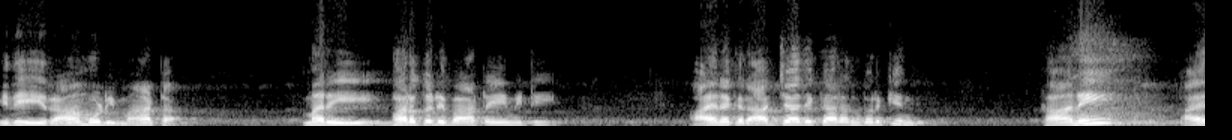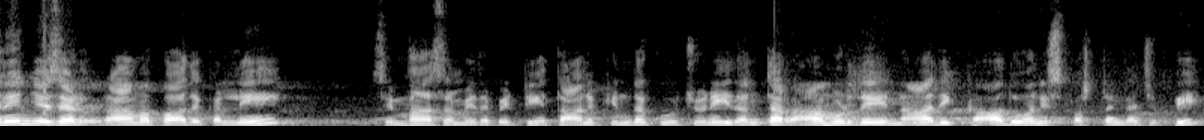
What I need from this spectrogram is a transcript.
ఇది రాముడి మాట. మరి భరతుడి బాట ఏమిటి? ఆయనకు రాజ్యాధికారం దొరికింది. కానీ ఆయన ఏం చేశాడు? రామపాదుకల్ని సింహాసనం మీద పెట్టి తాను కింద కూర్చొని ఇదంతా రాముడిదే నాది కాదు అని స్పష్టంగా చెప్పి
